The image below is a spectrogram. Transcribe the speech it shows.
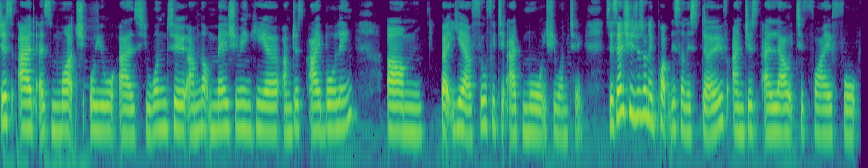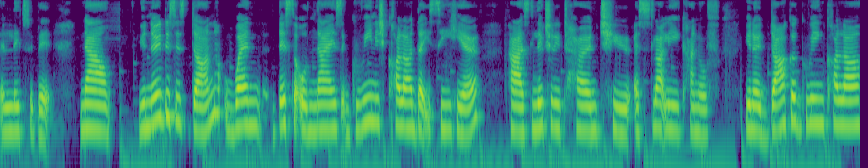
just add as much oil as you want to. I'm not measuring here. I'm just eyeballing um but yeah feel free to add more if you want to. So essentially you just want to pop this on the stove and just allow it to fry for a little bit. Now you know this is done when this sort of nice greenish color that you see here has literally turned to a slightly kind of you know darker green color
